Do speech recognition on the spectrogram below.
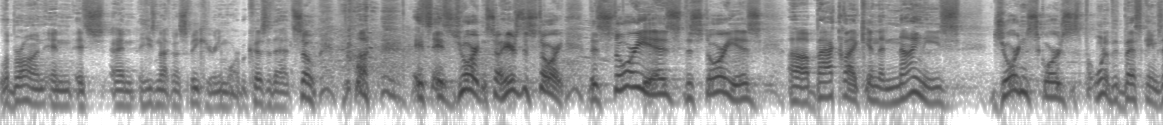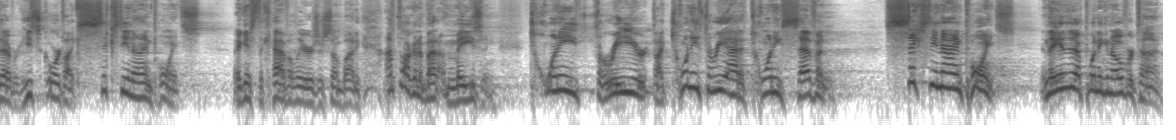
LeBron, and it's and he's not going to speak here anymore because of that. So it's it's Jordan. So here's the story. The story is the story is uh, back like in the '90s. Jordan scores one of the best games ever. He scored like 69 points against the Cavaliers or somebody. I'm talking about amazing. 23 or like 23 out of 27, 69 points, and they ended up winning in overtime.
